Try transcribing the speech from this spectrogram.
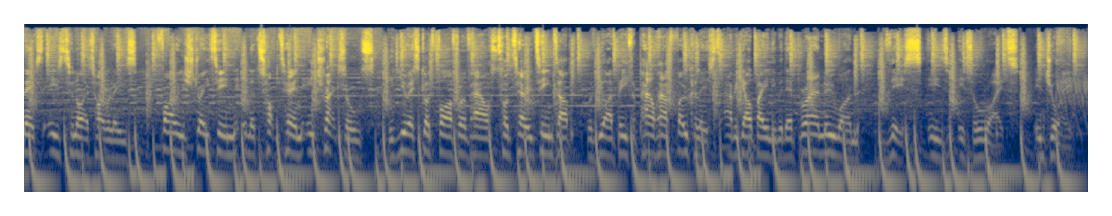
next is tonight's hot release. Firing straight in in the top 10 in Traxsource, the US godfather of house, Todd Terry, teams up with the IB for Powerhouse vocalist Abigail Bailey with their brand new one. This is It's Alright. Enjoy.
